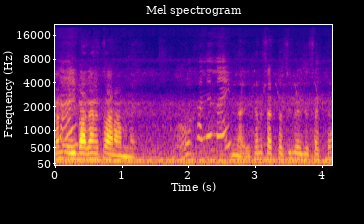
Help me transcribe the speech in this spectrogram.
মানে এই বাগানে তো আর আম নাই। না এখানে চারটা ছিল এই যে চারটা।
